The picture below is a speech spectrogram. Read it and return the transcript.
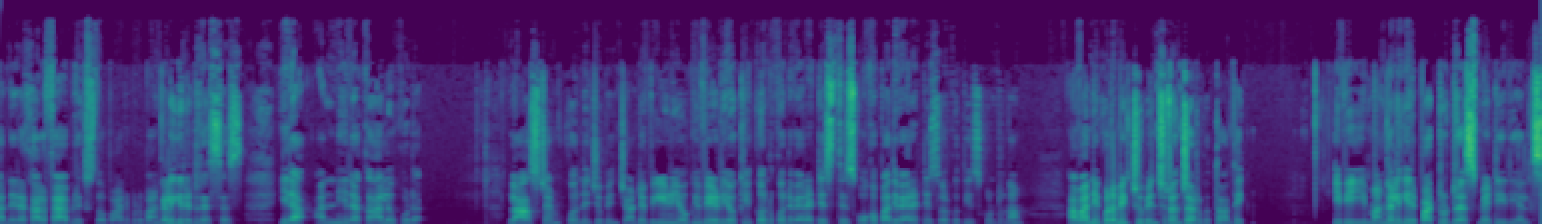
అన్ని రకాల ఫ్యాబ్రిక్స్తో పాటు ఇప్పుడు మంగళగిరి డ్రెస్సెస్ ఇలా అన్ని రకాలు కూడా లాస్ట్ టైం కొన్ని చూపించాం. అంటే వీడియోకి వీడియోకి కొన్ని కొన్ని వెరైటీస్ తీసుకు ఒక పది వెరైటీస్ వరకు తీసుకుంటున్నాం. అవన్నీ కూడా మీకు చూపించడం జరుగుతుంది. ఇవి మంగళగిరి పట్టు డ్రెస్ మెటీరియల్స్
